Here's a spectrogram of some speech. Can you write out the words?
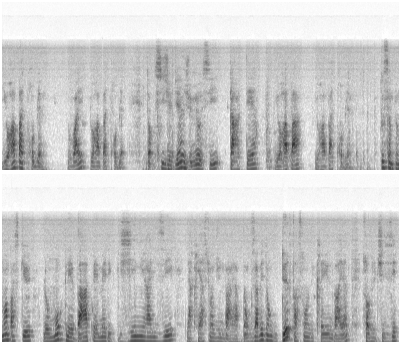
il n'y aura pas de problème. Vous voyez, il n'y aura pas de problème. Donc si je viens, je mets aussi caractère, il n'y aura, pas, il y aura pas de problème. Tout simplement parce que le mot-clé var permet de généraliser la création d'une variable. Donc vous avez donc deux façons de créer une variable. Soit vous utilisez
